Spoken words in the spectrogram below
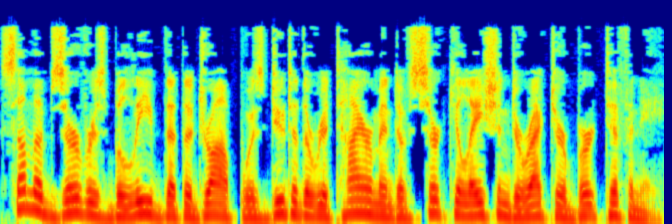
Some observers believed that the drop was due to the retirement of circulation director Bert Tiffany.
